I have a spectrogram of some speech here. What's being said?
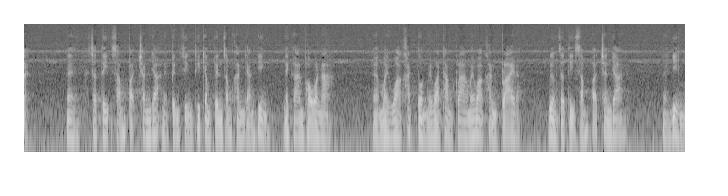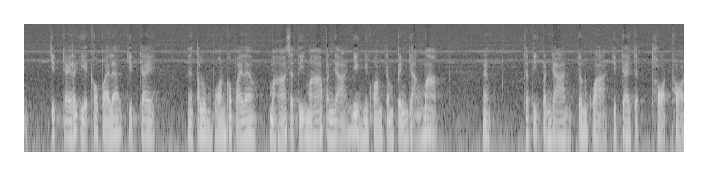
นะสติสัมปชัญญะเนี่ยเป็นสิ่งที่จำเป็นสำคัญอย่างยิ่งในการภาวนาไม่ว่าขั้นต้นไม่ว่าท่ามกลาง ไม่ว่าขั้นปลายละเรื่องสติสัมปชัญญะยิ่ง จิตใจละเอียดเข้าไปแล้ว จิตใจตะลุมพรเข้าไปแล้ว มหาสติมหาปัญญายิ่งมีความจำเป็นอย่างมาก สติปัญญาจนกว่าจิตใจจะถอดถอน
